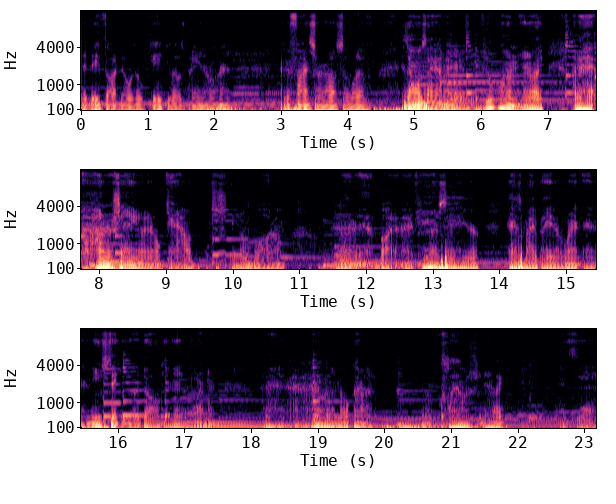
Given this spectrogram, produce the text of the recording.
like they, thought that was okay because I was paying their rent and to find somewhere else to live. It's almost like I mean, if, if you're going, you know, like I mean, I, I understand, you know, you know, cow, you know, bottom, you know, but I mean, if you're sit here, have somebody pay the rent, and then you stick your dog in the apartment, I mean, I don't really know what kind of you know, clowns, you know, like it's uh,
